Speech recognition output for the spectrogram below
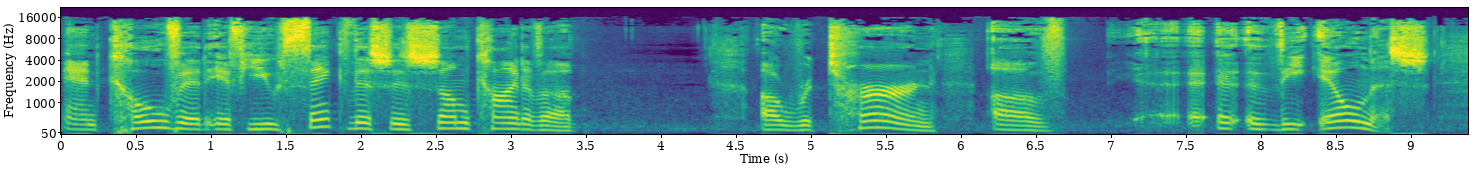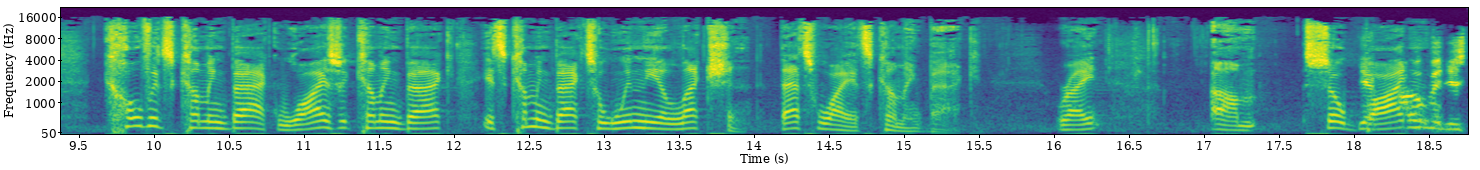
And COVID, if you think this is some kind of a a return of uh, uh, the illness, COVID's coming back. Why is it coming back? It's coming back to win the election. That's why it's coming back, right? Um, so Yeah, Biden. COVID is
